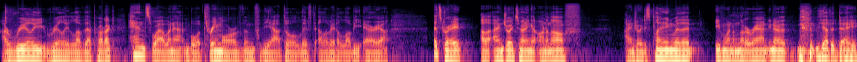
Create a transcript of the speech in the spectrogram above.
I really, really love that product. Hence why I went out and bought three more of them for the outdoor lift elevator lobby area. It's great. I, I enjoy turning it on and off. I enjoy just playing with it even when I'm not around. You know, the other day,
